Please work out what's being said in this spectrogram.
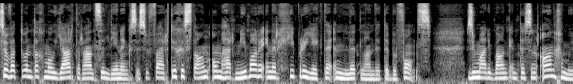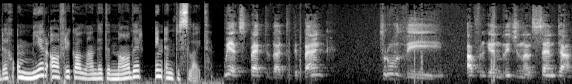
So wat 20 miljard rand se lenings is sover toegestaan om hernubare energieprojekte in lidlande te befonds. Zuma die bank intussen aangemoedig om meer Afrika lande te nader en in te sluit. We expect that the bank through the African Regional Center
